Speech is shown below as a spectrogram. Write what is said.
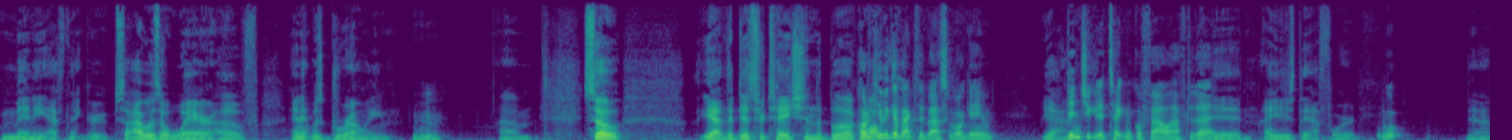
many ethnic groups. So I was aware of, and it was growing. Mm-hmm. Um, so, yeah, the dissertation, the book. Hold on, all- can we go back to the basketball game? yeah, Didn't you get a technical foul after that? I did. I used the F word. Well, Yeah.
